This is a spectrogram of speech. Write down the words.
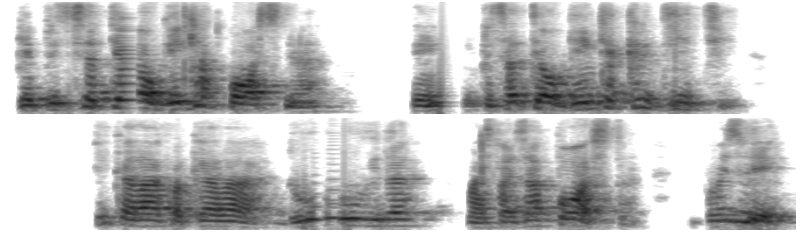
Porque precisa ter alguém que aposte, né? Precisa ter alguém que acredite. Fica lá com aquela dúvida, mas faz a aposta. Depois vê.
